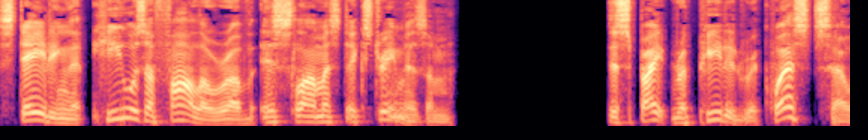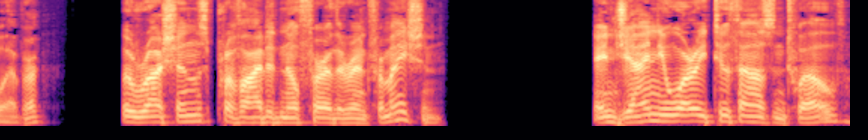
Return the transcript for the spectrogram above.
stating that he was a follower of Islamist extremism. Despite repeated requests, however, the Russians provided no further information. In January 2012,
